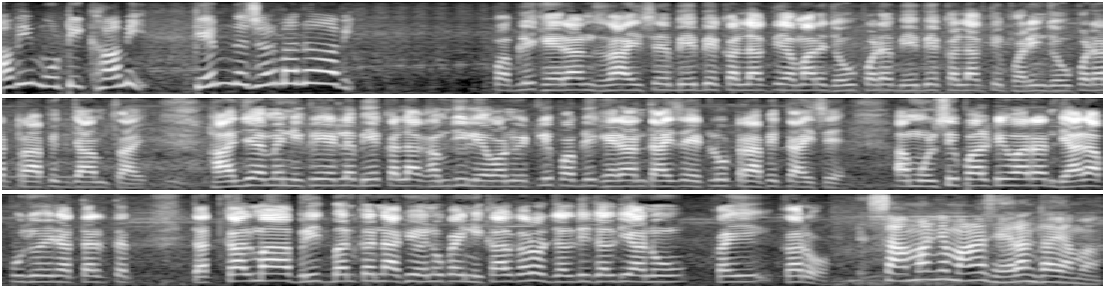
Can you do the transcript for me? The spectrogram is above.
આવી મોટી ખામી કેમ નજરમાં ન આવી? પબ્લિક હેરાન થાય છે બે બે કલાકથી અમારે જવું પડે બે બે કલાકથી ફરીને જવું પડે ટ્રાફિક જામ થાય. સાંજે અમે નીકળીએ એટલે બે કલાક સમજી લેવાનું, એટલી પબ્લિક હેરાન થાય છે, એટલું ટ્રાફિક થાય છે. આ મ્યુનિસિપાલિટીવાળાને ધ્યાન આપવું જોઈએ અત્યારે તત્કાલમાં બ્રિજ બંધ કરી નાખ્યો, એનું કંઈ નિકાલ કરો, જલ્દી જલ્દી આનું કંઈ કરો. સામાન્ય માણસ હેરાન થાય આમાં.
